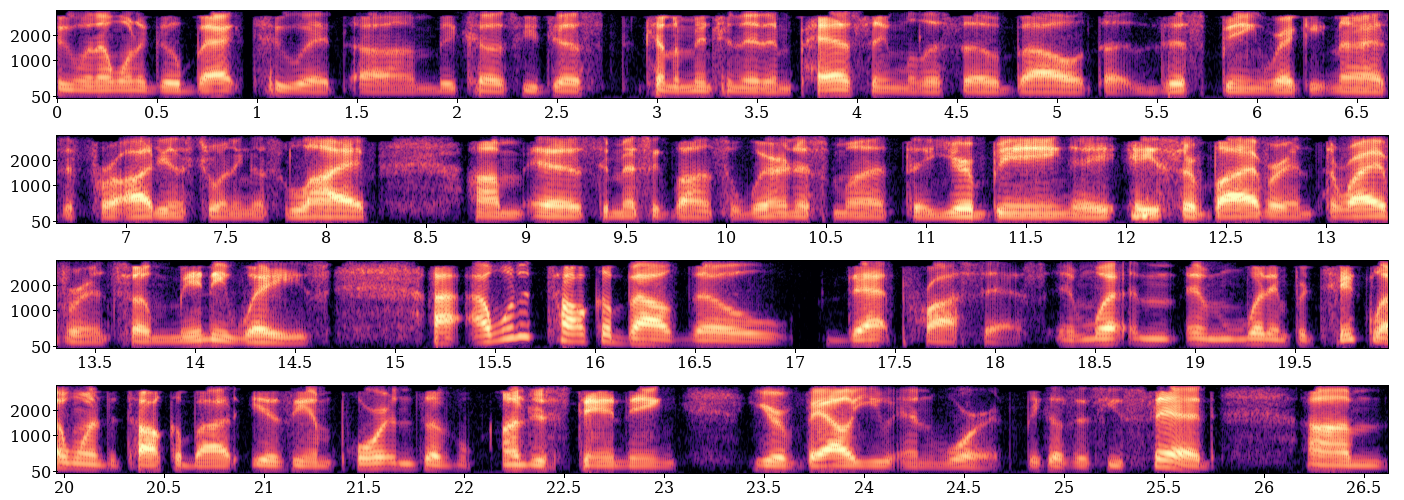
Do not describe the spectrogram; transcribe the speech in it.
to, and I want to go back to it um, because you just kind of mentioned it in passing, Melissa, about uh, this being recognized for our audience joining us live um, as Domestic Violence Awareness Month. Uh, you're being a, a survivor and thriver in so many ways. I, I want to talk about, though, that process. And what and what in particular I wanted to talk about is the importance of understanding your value and worth. Because as you said, um,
